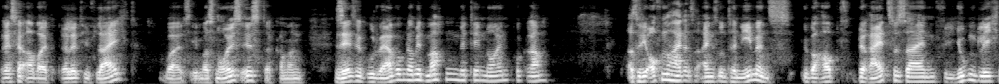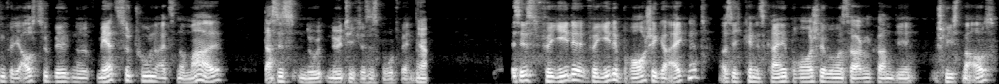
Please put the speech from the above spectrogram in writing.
Pressearbeit relativ leicht, weil es eben was Neues ist. Da kann man sehr, sehr gut Werbung damit machen mit dem neuen Programm. Also die Offenheit eines Unternehmens, überhaupt bereit zu sein, für die Jugendlichen, für die Auszubildenden mehr zu tun als normal, das ist nötig, das ist notwendig. Ja. Es ist für jede, für jede Branche geeignet. Also ich kenne jetzt keine Branche, wo man sagen kann, die schließt man aus.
